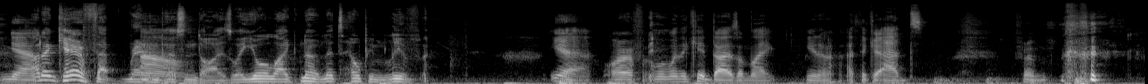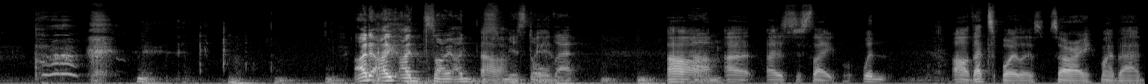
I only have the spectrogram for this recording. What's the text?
Yeah. I don't care if that random Oh. person dies. Where you're like, no, let's help him live. Yeah, or if when the kid dies, I'm like, you know, I think it adds from. I, I, I sorry, I Oh, missed all that. Oh, Um, I, I was just like when. Oh, that's spoilers. Sorry, my bad.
